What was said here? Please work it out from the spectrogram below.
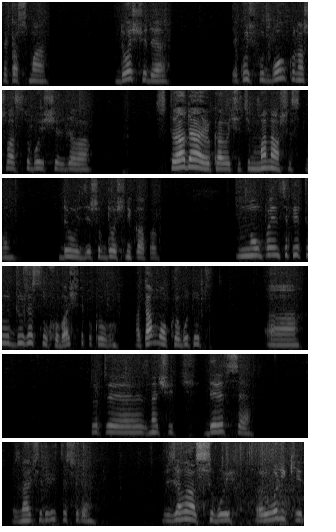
Це кошмар. Дощ іде. Якусь футболку нашла з собою ще взяла. Страдаю, коротше, цим монашеством. Друзі, щоб дощ не капав. Ну, в принципі, тут дуже сухо, бачите по кругу. А там мокро, бо тут, а, тут, е, значить, де все. Значить, дивіться сюди. Взяла з собою ролики,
